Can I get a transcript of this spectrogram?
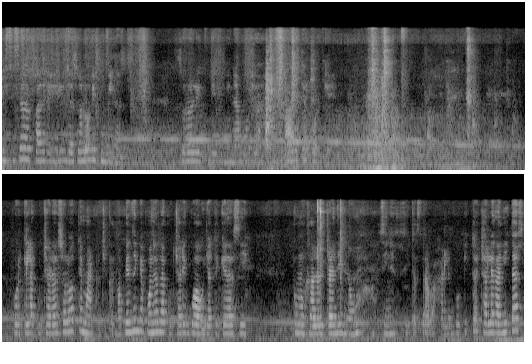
Y sí se ve padre, ¿eh? ya solo difuminan. Solo difuminamos ya parte porque... Porque la cuchara solo te marca, chicas. No piensen que pones la cuchara y wow, ya te queda así como sale el trendy. No, si necesitas trabajarle un poquito, echarle ganitas.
